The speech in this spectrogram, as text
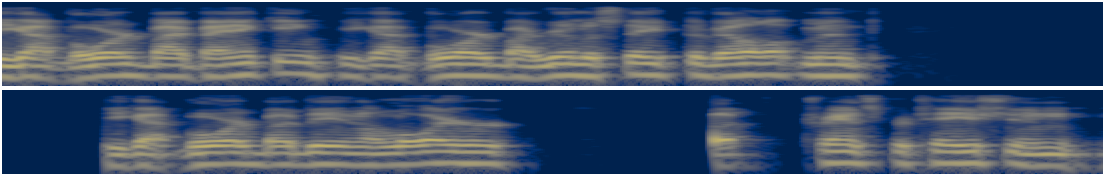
he got bored by banking, he got bored by real estate development, he got bored by being a lawyer. But transportation,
